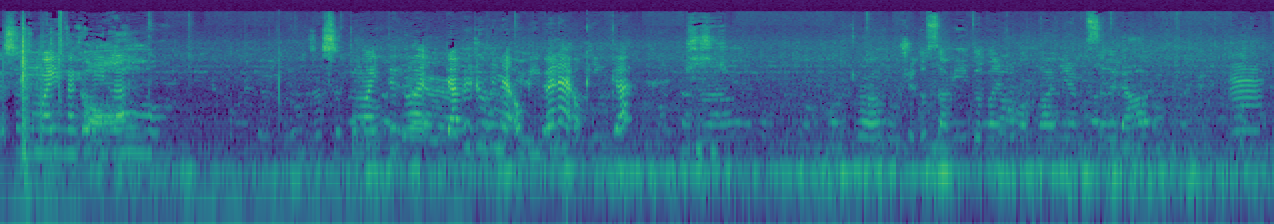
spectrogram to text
Zase tu mají takovýhle... Zase tu mají tyhle Davidovi neoblíbené okýnka. No, už je to samý, to tady to plání museli dát. Mm.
